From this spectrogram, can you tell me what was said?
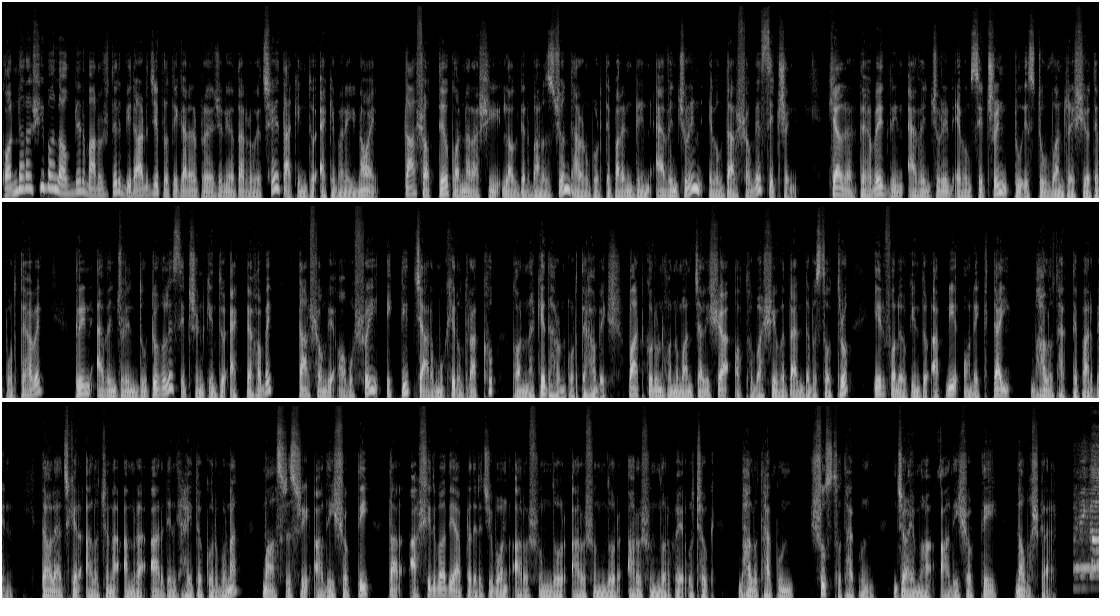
কন্যা রাশি বা লগ্নের মানুষদের বিরাট যে প্রতিকারের প্রয়োজনীয়তা রয়েছে তা কিন্তু একেবারেই নয়। তা সত্ত্বেও কন্যা রাশি লগ্নের মানুষজন ধারণ করতে পারেন গ্রিন অ্যাভেঞ্চুরিন এবং তার সঙ্গে সিট্রিন। খেয়াল রাখতে হবে, গ্রিন অ্যাভেঞ্চুরিন এবং citrine two is two one রেশিওতে পড়তে হবে। গ্রিন অ্যাভেঞ্চুরিন দুটো হলে সিট্রিন কিন্তু একটা হবে। তার সঙ্গে অবশ্যই একটি চারমুখী রুদ্রাক্ষ কন্যাকে ধারণ করতে হবে। পাঠ করুন হনুমান চালিসা অথবা শিবতাণ্ডব স্তোত্র। এর ফলেও কিন্তু আপনি অনেকটাই ভালো থাকতে পারবেন। তাহলে আজকের আলোচনা আমরা আর দীর্ঘায়িত করব না। মা শ্রী আদি শক্তি তার আশীর্বাদে আপনাদের জীবন আরও সুন্দর আরও সুন্দর আরও সুন্দর হয়ে উঠুক। ভালো থাকুন, সুস্থ থাকুন। জয় মা আদি শক্তি। নমস্কার। অম্বিকা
